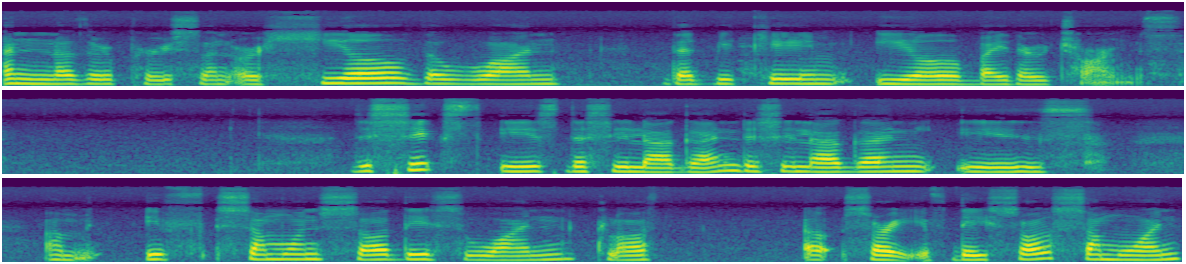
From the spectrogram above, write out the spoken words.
another person or heal the one that became ill by their charms. The sixth is the silagan. The silagan is um, if someone saw this one cloth, uh, sorry, if they saw someone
